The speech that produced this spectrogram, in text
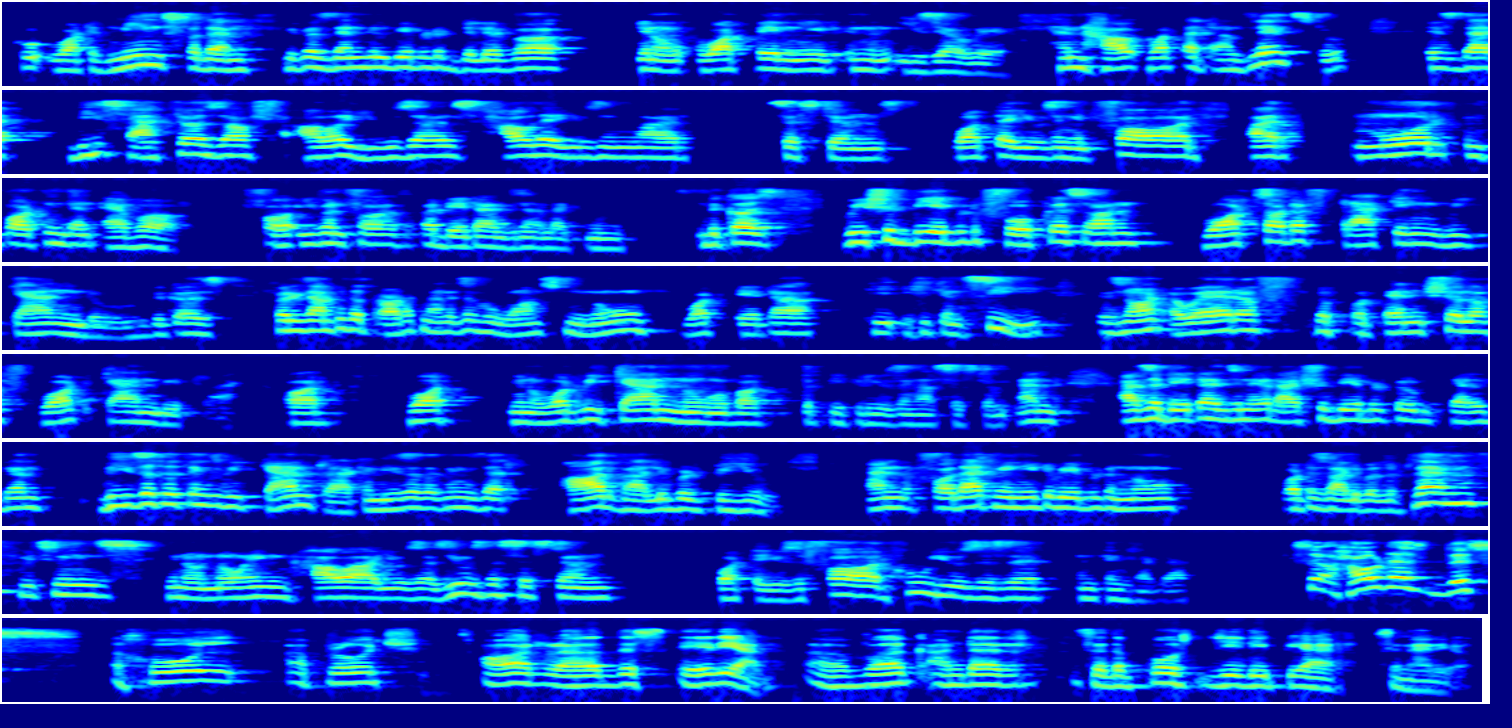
who, what it means for them, because then we'll be able to deliver you know what they need in an easier way. And how what that translates to is that these factors of our users, how they're using our systems, what they're using it for, are more important than ever for even for a data engineer like me because we should be able to focus on what sort of tracking we can do. Because, for example, the product manager who wants to know what data he, he can see is not aware of the potential of what can be tracked or what you know what we can know about the people using our system. And as a data engineer i should be able to tell them these are the things we can track and these are the things that are valuable to you. And for that we need to be able to know what is valuable to them which means you know knowing how our users use the system what they use it for who uses it and things like that so, how does this whole approach or uh, this area uh, work under, say, the post GDPR scenario?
